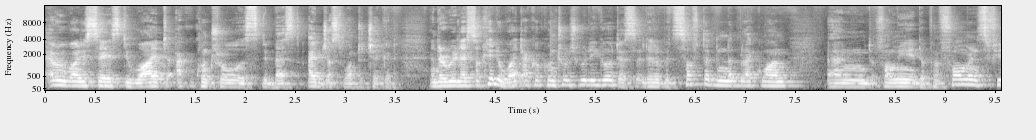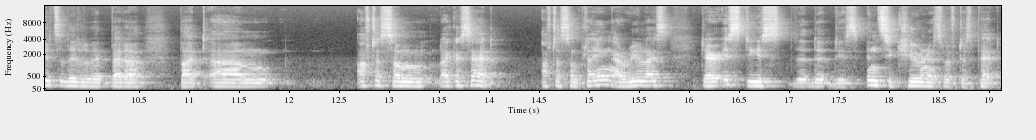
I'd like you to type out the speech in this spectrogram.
everybody says the white Aqua Control is the best, I just want to check it. And I realized, okay, the white Aqua Control is really good, it's a little bit softer than the black one, and for me the performance feels a little bit better, but um, after some, like I said, after some playing I realized there is this, the, the, this insecureness with this pet.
